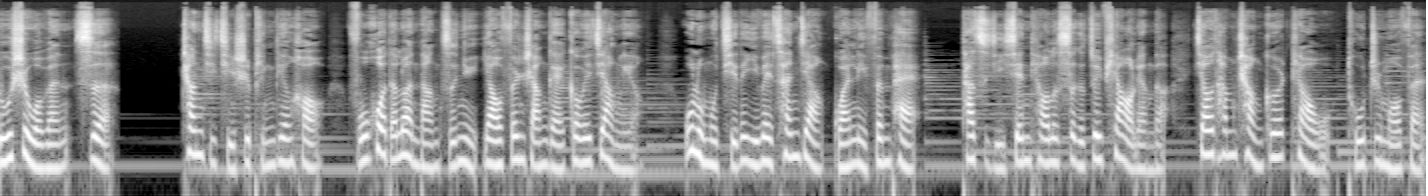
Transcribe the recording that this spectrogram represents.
如是我闻。四，昌吉起事平定后，俘获的乱党子女要分赏给各位将领。乌鲁木齐的一位参将管理分配，他自己先挑了四个最漂亮的，教他们唱歌跳舞，涂脂抹粉，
